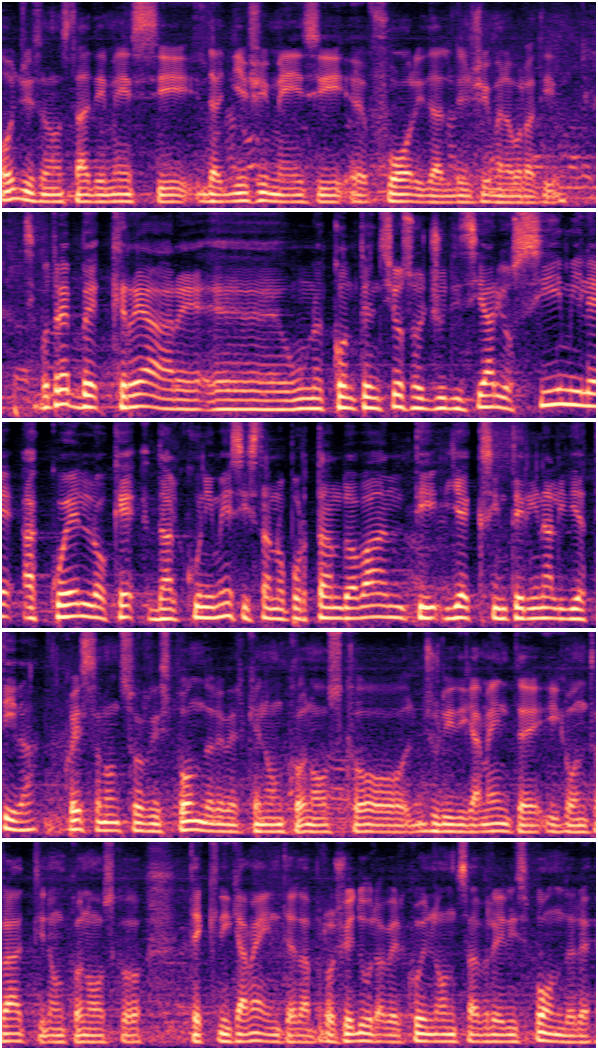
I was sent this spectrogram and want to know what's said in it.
oggi sono stati messi da dieci mesi eh, fuori dal regime lavorativo. Si potrebbe creare eh, un contenzioso giudiziario simile a quello che da alcuni mesi stanno portando avanti gli ex interinali di Attiva? Questo non so rispondere perché non conosco giuridicamente i contratti, non conosco tecnicamente la procedura per cui non saprei rispondere.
